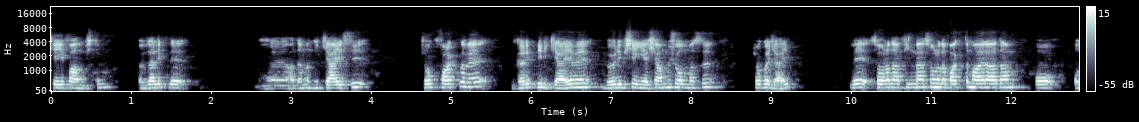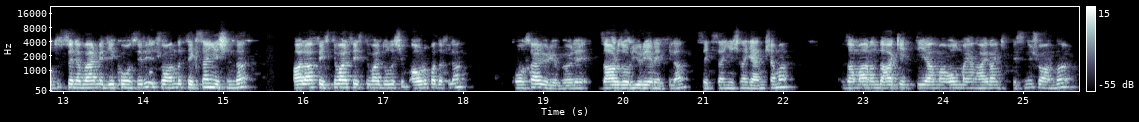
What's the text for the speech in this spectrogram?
keyif almıştım. Özellikle e, adamın hikayesi çok farklı ve garip bir hikaye ve böyle bir şeyin yaşanmış olması çok acayip. Ve sonradan filmden sonra da baktım hala adam o 30 sene vermediği konseri şu anda 80 yaşında hala festival festival dolaşıp Avrupa'da falan konser veriyor. Böyle zar zor yürüyerek falan 80 yaşına gelmiş ama zamanında hak ettiği ama olmayan hayran kitlesini şu anda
